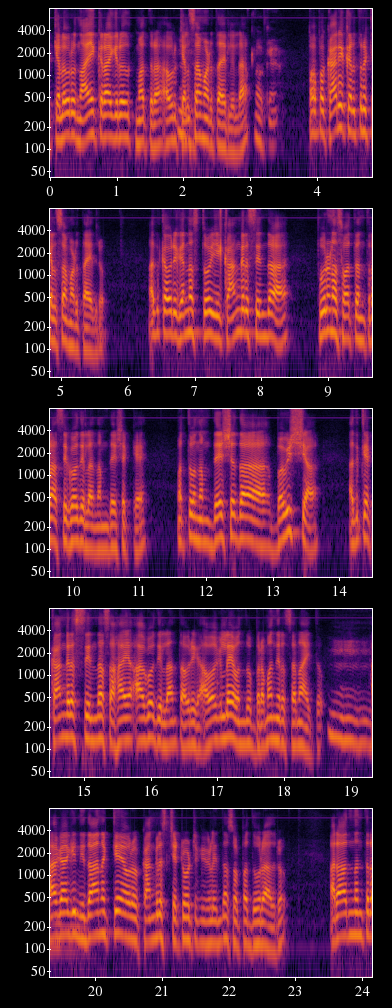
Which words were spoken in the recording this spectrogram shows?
ಕೆಲವರು ನಾಯಕರಾಗಿರೋದಕ್ಕೆ ಮಾತ್ರ ಅವರು ಕೆಲಸ ಮಾಡ್ತಾ ಇರಲಿಲ್ಲ. ಓಕೆ. ಪಾಪ ಕಾರ್ಯಕರ್ತರು ಕೆಲಸ ಮಾಡ್ತಾಯಿದ್ರು ಅದಕ್ಕೆ ಅವ್ರಿಗೆ ಅನ್ನಿಸ್ತು ಈ ಕಾಂಗ್ರೆಸ್ಸಿಂದ ಪೂರ್ಣ ಸ್ವಾತಂತ್ರ್ಯ ಸಿಗೋದಿಲ್ಲ ನಮ್ಮ ದೇಶಕ್ಕೆ. ಮತ್ತು ನಮ್ಮ ದೇಶದ ಭವಿಷ್ಯ ಅದಕ್ಕೆ ಕಾಂಗ್ರೆಸ್ಸಿಂದ ಸಹಾಯ ಆಗೋದಿಲ್ಲ ಅಂತ ಅವರಿಗೆ ಆವಾಗಲೇ ಒಂದು ಭ್ರಮ ನಿರಸನ ಆಯಿತು. ಹಾಗಾಗಿ ನಿಧಾನಕ್ಕೆ ಅವರು ಕಾಂಗ್ರೆಸ್ ಚಟುವಟಿಕೆಗಳಿಂದ ಸ್ವಲ್ಪ ದೂರ ಆದರು. ಅದಾದ ನಂತರ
